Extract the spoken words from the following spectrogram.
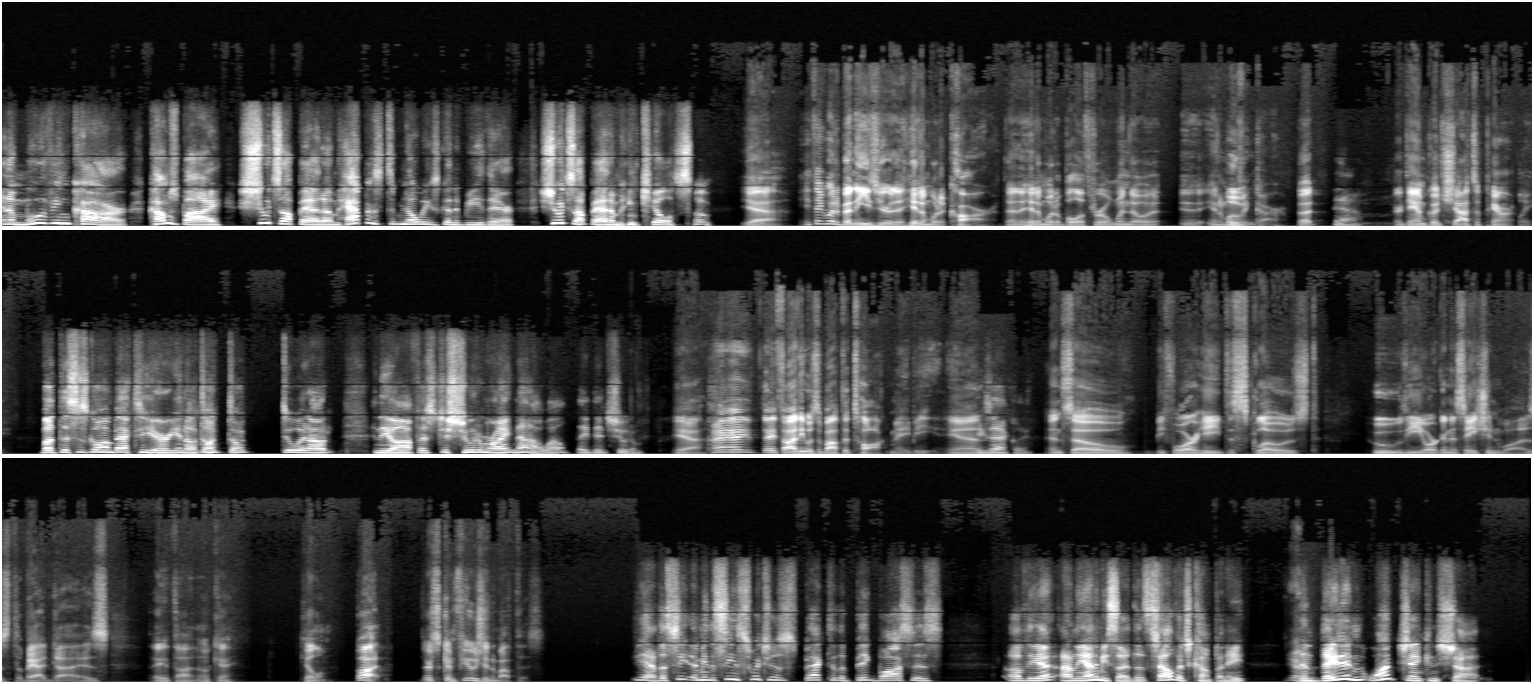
and a moving car comes by, shoots up at him, happens to know he's going to be there, shoots up at him, and kills him. yeah. You think it would have been easier to hit him with a car than to hit him with a bullet through a window in a moving car? But Yeah. they're damn good shots, apparently. But this is going back to your, you know, don't don't do it out in the office. Just shoot him right now. Well, they did shoot him. Yeah, I, they thought he was about to talk, maybe, and exactly. And so before he disclosed who the organization was, the bad guys, they thought, okay, kill him. But there's confusion about this. Yeah, the scene. I mean, the scene switches back to the big bosses of the on the enemy side, the salvage company, Yeah. and they didn't want Jenkins shot,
